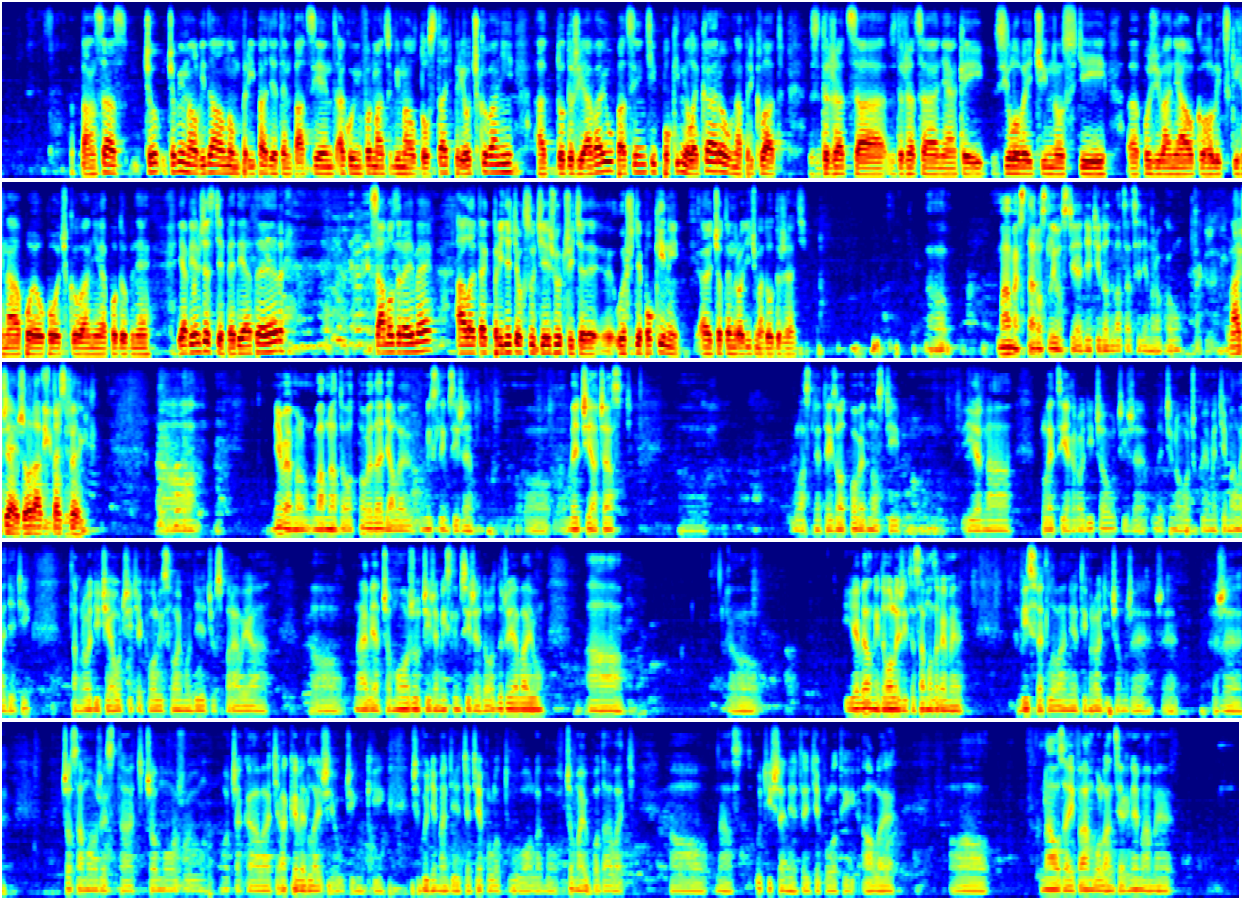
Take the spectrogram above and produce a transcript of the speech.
Pán Sás, čo, čo by mal v ideálnom prípade ten pacient, akú informáciu by mal dostať pri očkovaní a dodržiavajú pacienti pokyny lekárov, napríklad zdržať sa, zdržať sa nejakej silovej činnosti, požívania alkoholických nápojov po očkovaní a podobne. Ja viem, že ste pediatér, samozrejme, ale tak pri deťoch sú tiež určite, určite pokyny, čo ten rodič má dodržať. No, máme v starostlivosti aj deti do 27 rokov. Takže Máte aj dorast, takže... Uh, neviem vám na to odpovedať, ale myslím si, že uh, väčšia časť vlastne tej zodpovednosti je na pleciach rodičov, čiže väčšinou očkujeme tie malé deti. Tam rodičia určite kvôli svojmu dieťu spravia uh, najviac, čo môžu, čiže myslím si, že dodržiavajú. A uh, je veľmi dôležité samozrejme vysvetľovanie tým rodičom, že, že, že čo sa môže stať, čo môžu očakávať, aké vedľajšie účinky, či bude mať dieťa teplotu, alebo čo majú podávať o, na utišenie tej teploty, ale naozaj v ambulanciách nemáme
